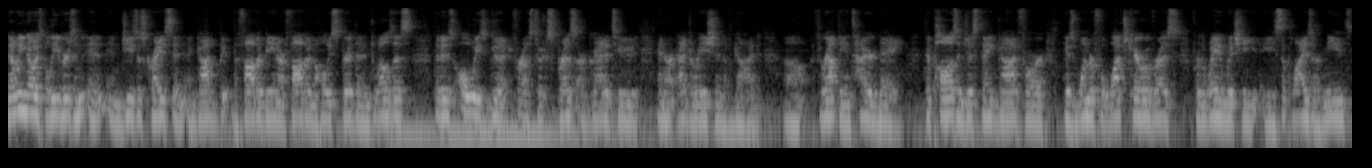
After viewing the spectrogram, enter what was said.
Now we know as believers in, in, in Jesus Christ and, and God, the Father being our Father and the Holy Spirit that indwells us, that it is always good for us to express our gratitude and our adoration of God uh, throughout the entire day. To pause and just thank God for his wonderful watch care over us, for the way in which he, he supplies our needs,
